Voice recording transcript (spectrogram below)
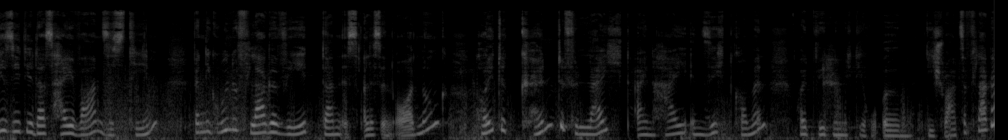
Hier seht ihr das Hai-Warn-System. Wenn die grüne Flagge weht, dann ist alles in Ordnung. Heute könnte vielleicht ein Hai in Sicht kommen. Heute weht nämlich die, ähm, die schwarze Flagge.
